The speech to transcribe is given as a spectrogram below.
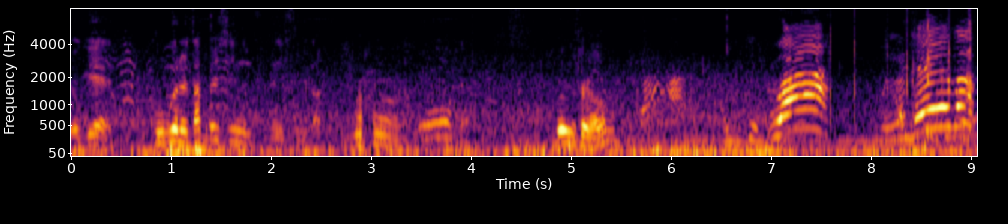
여기에 고글을 닦을 수 있는 부분이 있습니다. 아하. 보여주세요. 와! 대박!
